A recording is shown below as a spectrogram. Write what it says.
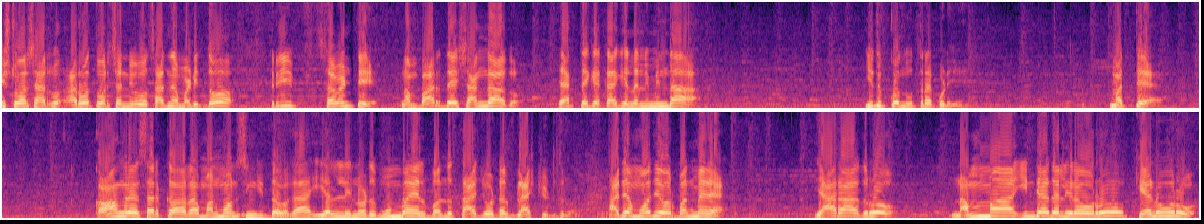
ಇಷ್ಟು ವರ್ಷ, ಅರು, ಅರವತ್ತು ವರ್ಷ ನೀವು ಸಾಧನೆ ಮಾಡಿದ್ದು ತ್ರೀ ಸೆವೆಂಟಿ ನಮ್ಮ ಭಾರತ ದೇಶ ಹಂಗ ಅದು. ಯಾಕೆ ತೆಗಿಯೋಕ್ಕಾಗಿಲ್ಲ ನಿಮ್ಮಿಂದ? ಇದಕ್ಕೊಂದು ಉತ್ತರ ಕೊಡಿ. ಮತ್ತೆ ಕಾಂಗ್ರೆಸ್ ಸರ್ಕಾರ ಮನಮೋಹನ್ ಸಿಂಗ್ ಇದ್ದವಾಗ ಎಲ್ಲಿ ನೋಡಿದ್ರು ಮುಂಬೈಯಲ್ಲಿ ಬಂದು ತಾಜ್ ಹೋಟೆಲ್ ಬ್ಲಾಸ್ಟ್ ಹಿಡಿದ್ರು ಅದೇ ಮೋದಿಯವ್ರು ಬಂದ ಮೇಲೆ ಯಾರಾದರೂ ನಮ್ಮ ಇಂಡಿಯಾದಲ್ಲಿರೋರು ಕೆಲವರು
